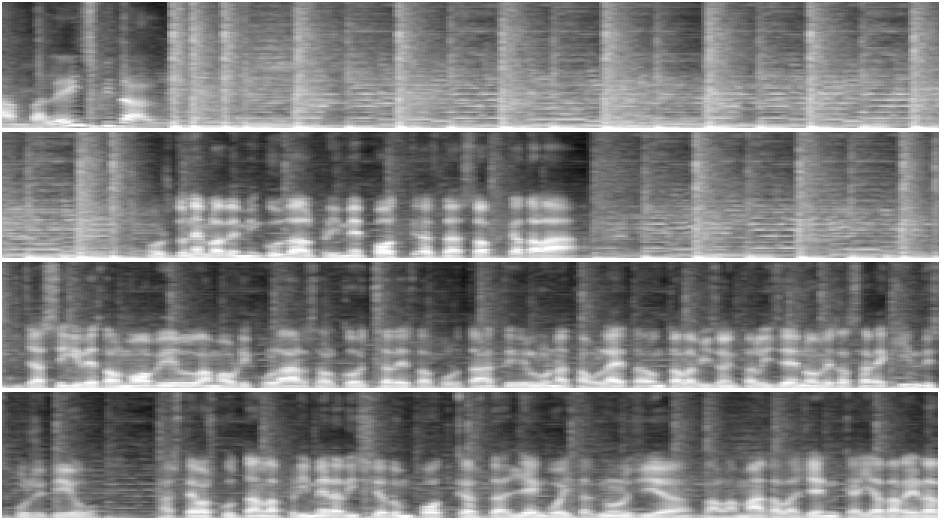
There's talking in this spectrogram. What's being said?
Amb Aleix Vidal. Us donem la benvinguda al primer podcast de Softcatalà. Ja sigui des del mòbil, amb auriculars, al cotxe, des del portàtil, una tauleta, un televisor intel·ligent o vés a saber quin dispositiu, esteu escoltant la primera edició d'un podcast de llengua i tecnologia de la mà de la gent que hi ha darrere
